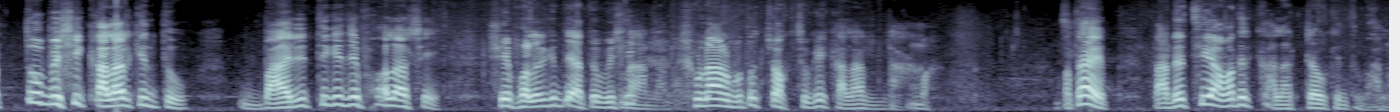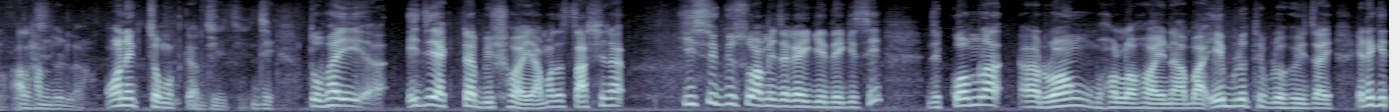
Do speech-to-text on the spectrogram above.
এত বেশি কালার কিন্তু বাইরের থেকে যে ফল আসে সে ফলের কিন্তু এত বেশি। সোনার মতো চকচকে কালার না। অতএব তাদের চেয়ে আমাদের কালারটাও কিন্তু ভালো আলহামদুলিল্লাহ অনেক চমৎকার। জি, জি। জি তো ভাই এই যে একটা বিষয় আমাদের চাষিরা কিছু কিছু আমি জায়গায় গিয়ে দেখেছি যে কমলা রং ভালো হয় না বা এবলো থেবলো হয়ে যায় এটা কি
